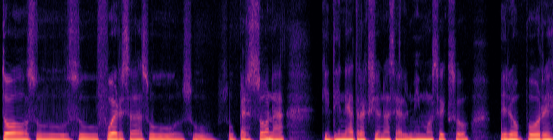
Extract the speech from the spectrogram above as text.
toda su, fuerza, su, persona, que tiene atracción hacia el mismo sexo, pero por eh,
